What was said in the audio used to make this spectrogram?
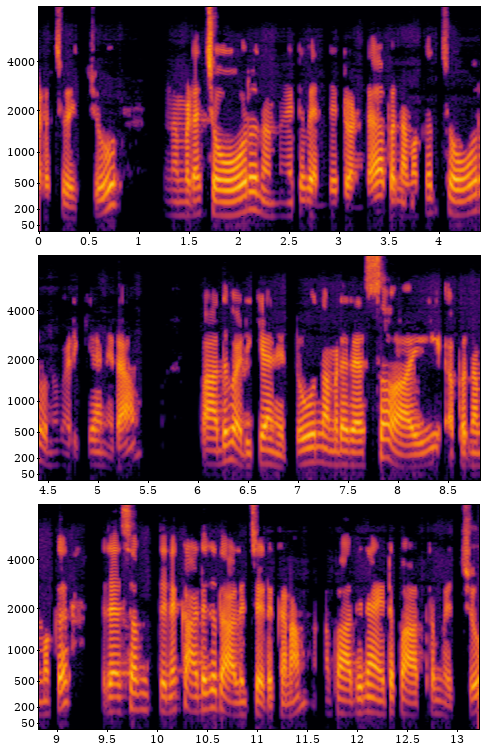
അടച്ചു വെച്ചു. നമ്മുടെ ചോറ് നന്നായിട്ട് വെന്തിട്ടുണ്ട്. അപ്പൊ നമുക്ക് ചോറൊന്ന് വടിക്കാനിടാം. അപ്പൊ അത് വടിക്കാനിട്ടു. നമ്മുടെ രസമായി അപ്പൊ നമുക്ക് രസത്തിന് കടുക് താളിച്ചെടുക്കണം. അപ്പൊ അതിനായിട്ട് പാത്രം വെച്ചു.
